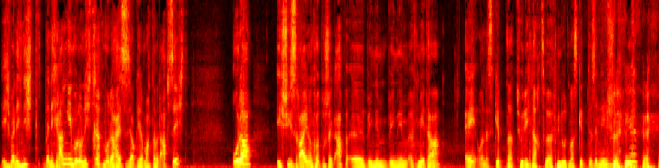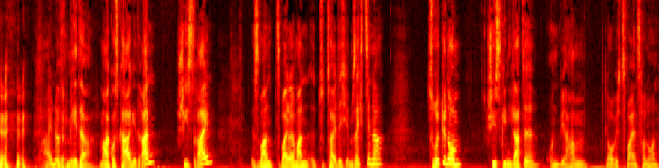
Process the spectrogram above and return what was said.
ich, wenn ich nicht, wenn ich rangehen würde und nicht treffen würde, heißt es ja, okay, dann macht er mit Absicht. Oder ich schieße rein und Cottbus steigt ab äh, wegen, dem, wegen dem Elfmeter. Ey, und es gibt natürlich nach zwölf Minuten, was gibt es in diesem Spiel? Ein Elfmeter. Markus K. geht ran, schießt rein. Es waren zwei, drei Mann äh, zuzeitig im 16er. Zurückgenommen, schießt gegen die Latte und wir haben, glaube ich, 2-1 verloren.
